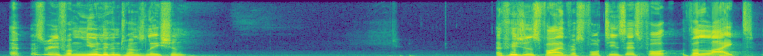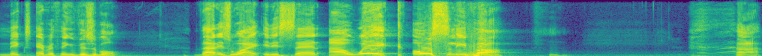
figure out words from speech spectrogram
Uh, let's read it from the New Living Translation. Ephesians 5, verse 14 says, For the light makes everything visible. That is why it is said, Awake, O sleeper.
